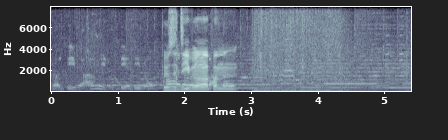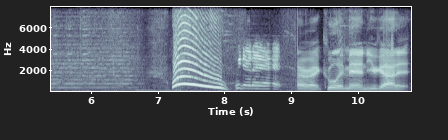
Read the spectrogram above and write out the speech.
What D.Va? I don't even see a D.Va. There's a D.Va up on the. Woo! We did it! Alright, Kool Aid Man, you got it.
